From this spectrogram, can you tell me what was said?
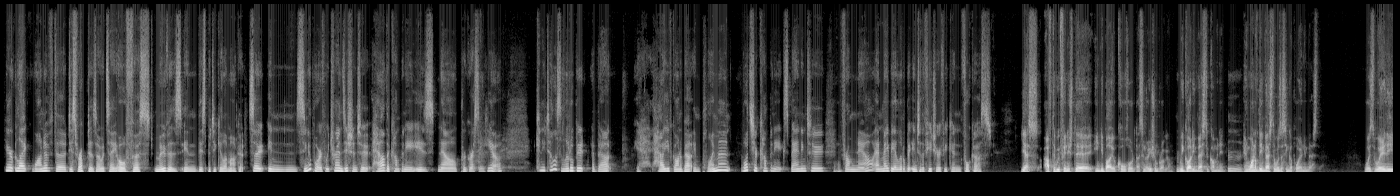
You're like one of the disruptors, I would say, or first movers in this particular market. So in Singapore, if we transition to how the company is now progressing here, can you tell us a little bit about how you've gone about employment? What's your company expanding to mm-hmm. from now and maybe a little bit into the future if you can forecast? Yes, after we finished the IndieBio cohort acceleration program, mm. we got investor coming in, mm. and one of the investors was a Singaporean investor. Was really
